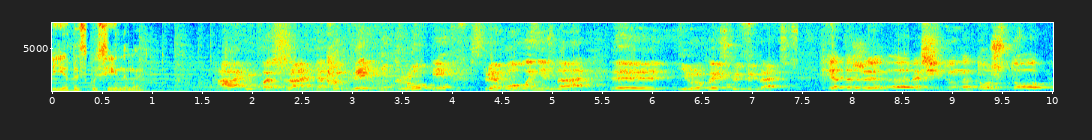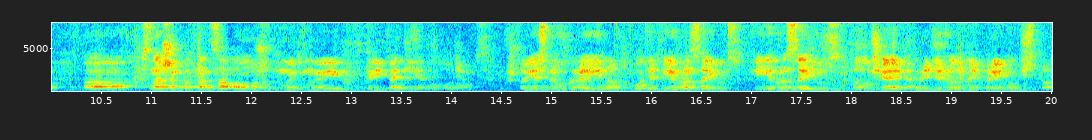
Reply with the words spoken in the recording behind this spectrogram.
є дискусійними. а і бажання, конкретні кроки спрямовані на е, європейську інтеграцію. Я даже э, рассчитываю на то, что э, с нашим потенциалом, может быть, мы и в 3-5 лет уложимся. Что если Украина входит в Евросоюз, и Евросоюз получает определенные преимущества,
